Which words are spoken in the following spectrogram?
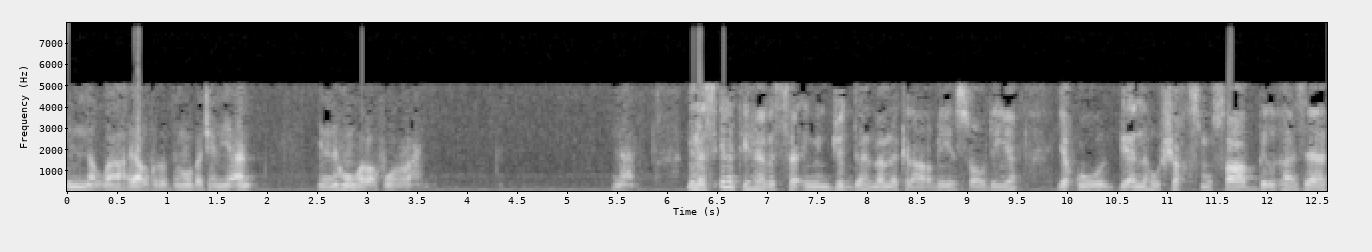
إن الله يغفر الذنوب جميعا إنه هو الغفور الرحيم. نعم. من أسئلة هذا السائل من جدة المملكة العربية السعودية يقول بأنه شخص مصاب بالغازات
